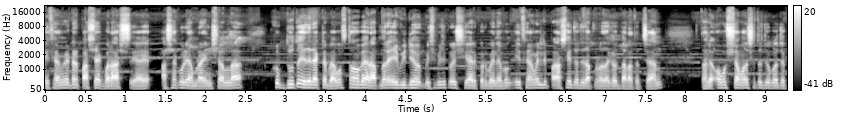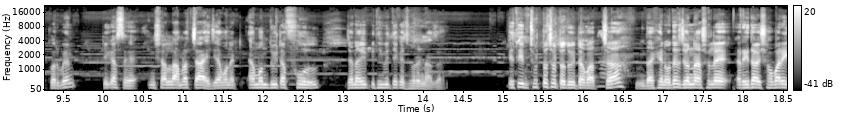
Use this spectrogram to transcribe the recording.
এই ফ্যামিলিটার পাশে একবার আসছে। আশা করি আমরা ইনশাল্লাহ খুব দ্রুত এদের একটা ব্যবস্থা হবে আর আপনারা এই ভিডিও বেশি বেশি করে শেয়ার করবেন এবং এই ফ্যামিলির পাশে যদি আপনারা কেউ দাঁড়াতে চান, তাহলে অবশ্যই আমাদের সাথে যোগাযোগ করবেন। ঠিক আছে? ইনশাল্লাহ আমরা চাই যে এমন এমন দুইটা ফুল যেন এই পৃথিবী থেকে ঝরে না যায়। এতিম ছোট্ট ছোট্ট দুইটা বাচ্চা, দেখেন ওদের জন্য আসলে হৃদয় সবারই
